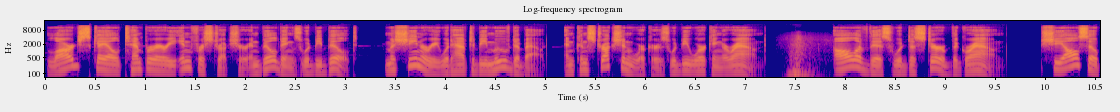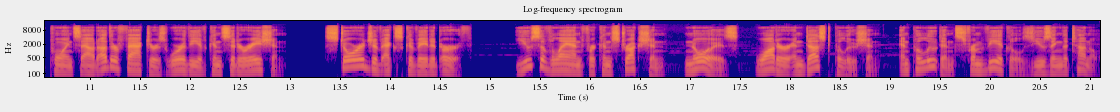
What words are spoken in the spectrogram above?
Large-scale temporary infrastructure and buildings would be built, machinery would have to be moved about, and construction workers would be working around. All of this would disturb the ground. She also points out other factors worthy of consideration. Storage of excavated earth, use of land for construction, noise, water and dust pollution, and pollutants from vehicles using the tunnel.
